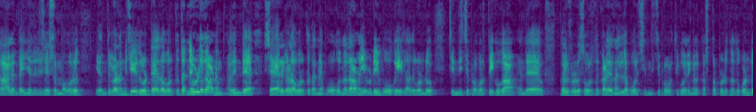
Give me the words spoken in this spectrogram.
കാലം കഴിഞ്ഞതിന് ശേഷം അവർ എന്ത് വേണമെങ്കിൽ ചെയ്തുകൊട്ടെ അത് അവർക്ക് തന്നെ ഉള്ളതാണ്. അതിന്റെ ഷെയറുകൾ അവർക്ക് തന്നെ പോകുന്നതാണ് എവിടെയും പോവുകയില്ല. അതുകൊണ്ട് ചിന്തിച്ച് പ്രവർത്തിക്കുക. എന്റെ ഗൾഫിലുള്ള സുഹൃത്തുക്കളെ നല്ല പോലെ ചിന്തിച്ച് പ്രവർത്തിക്കുക. നിങ്ങൾ കഷ്ടപ്പെടുന്നത് കൊണ്ട്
